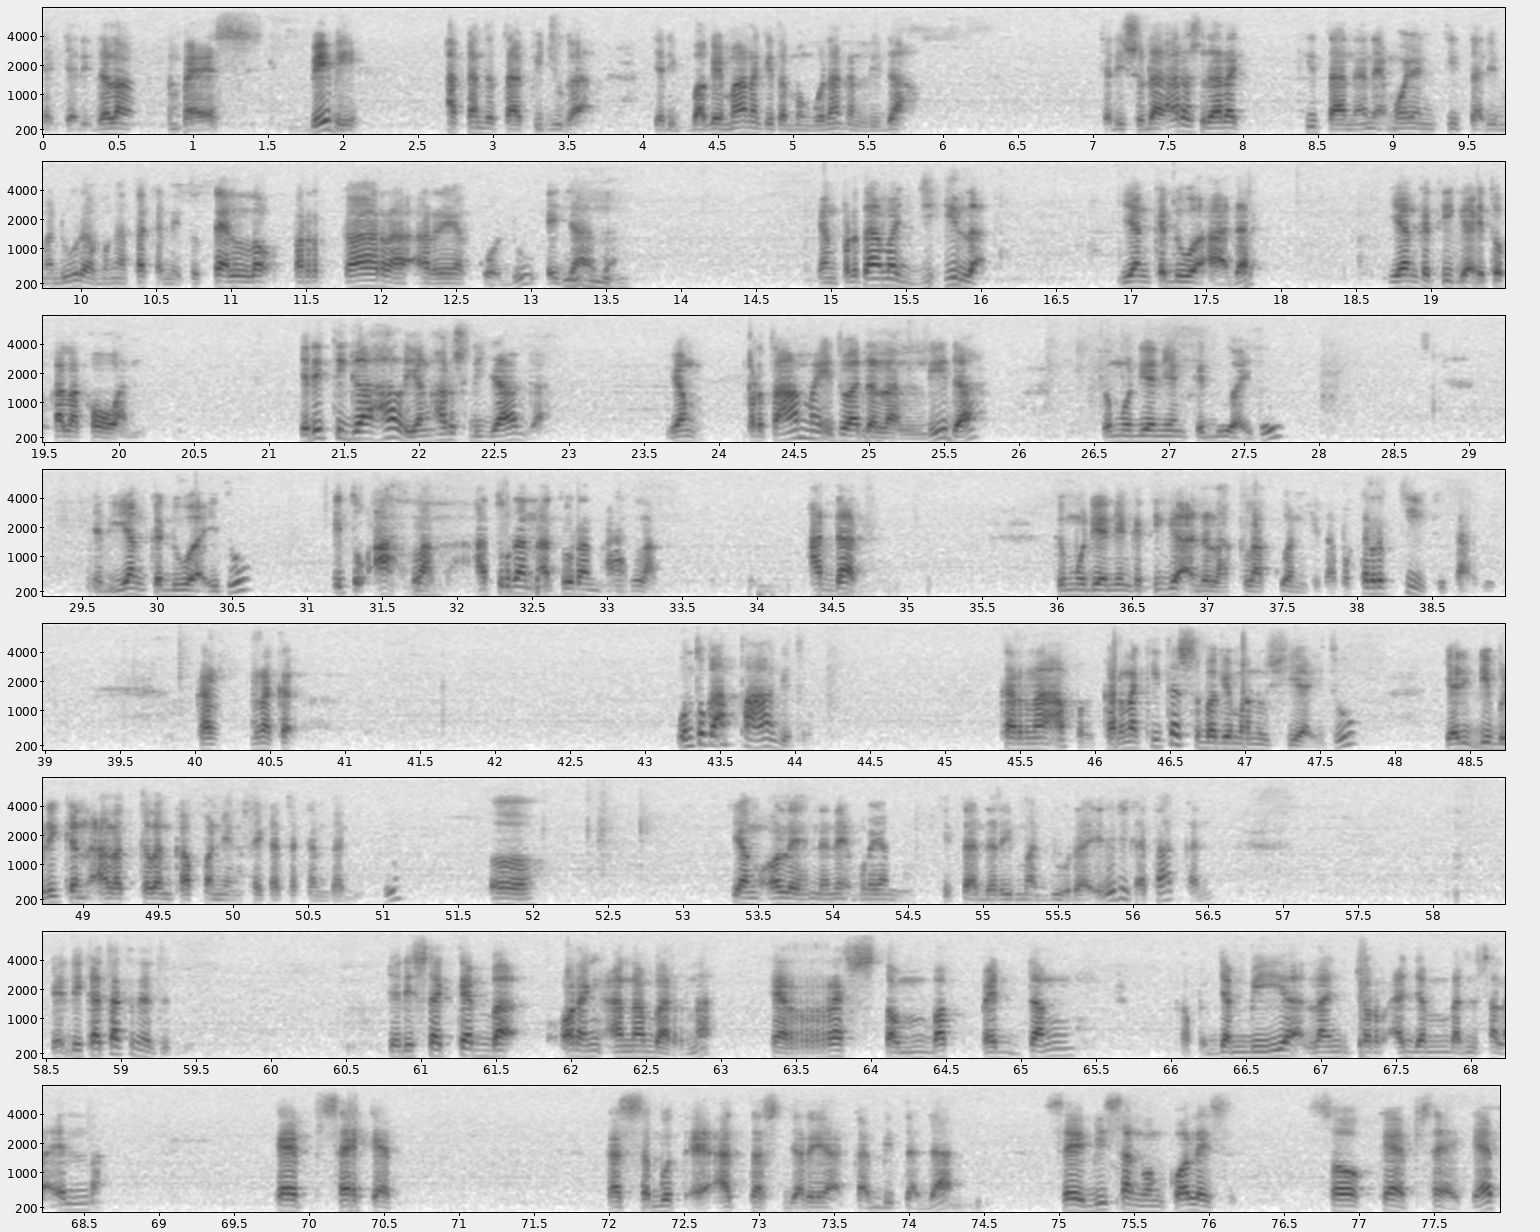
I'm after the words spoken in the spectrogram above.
jadi dalam PSBB akan tetapi juga jadi bagaimana kita menggunakan lidah. Jadi saudara-saudara kita, nenek moyang kita di Madura mengatakan itu telok perkara area kodu ejaga. Mm. Yang pertama jila, yang kedua adat, yang ketiga itu kalakowan. Jadi tiga hal yang harus dijaga. Yang pertama itu adalah lidah, kemudian yang kedua itu jadi yang kedua itu itu akhlak, aturan-aturan akhlak, adat, Kemudian yang ketiga adalah kelakuan kita, pekerti kita. Gitu. Karena ke, untuk apa gitu? Karena apa? Karena kita sebagai manusia itu jadi diberikan alat kelengkapan yang saya katakan tadi itu uh, yang oleh nenek moyang kita dari Madura itu dikatakan ya dikatakan itu jadi sekeba orang anabarna keres tombak pedang kapa jambiya lancor ajam ban salaenna kep sekep kasebut e atas jarea kabitadan saya bisa ngongkoles so kep sekep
